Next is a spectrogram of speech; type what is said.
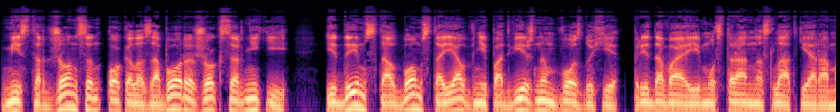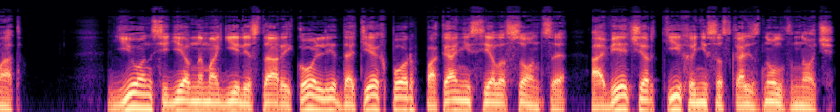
мистер Джонсон около забора жег сорняки, и дым столбом стоял в неподвижном воздухе, придавая ему странно сладкий аромат. Дьюан сидел на могиле старой Колли до тех пор, пока не село солнце, а вечер тихо не соскользнул в ночь.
